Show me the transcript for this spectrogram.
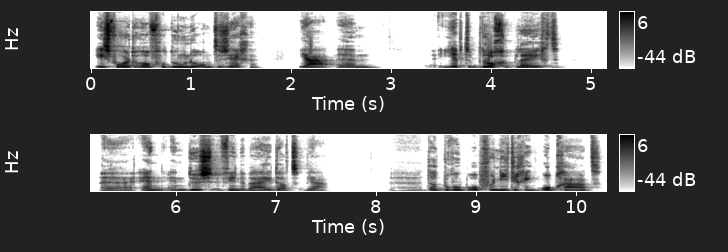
is voor het Hof voldoende om te zeggen: ja, ehm, je hebt bedrog gepleegd. Uh, en, en dus vinden wij dat ja, dat beroep op vernietiging opgaat.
